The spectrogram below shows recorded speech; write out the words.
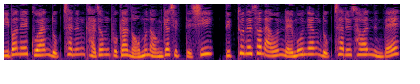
이번에 구한 녹차는 가정부가 너무 넘겨짚듯이 립톤에서 나온 레몬향 녹차를 사왔는데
